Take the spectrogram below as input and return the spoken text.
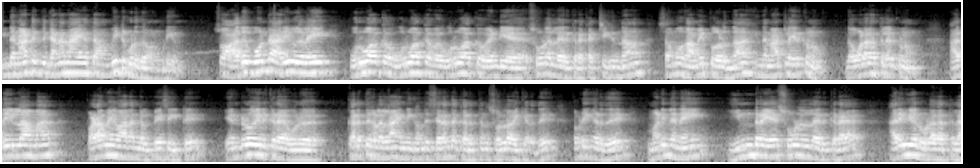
இந்த நாட்டுக்கு ஜனநாயகத்தை அவன் மீட்டு கொடுக்க முடியும்? ஸோ அது போன்ற அறிவுகளை உருவாக்க உருவாக்க உருவாக்க வேண்டிய சூழலில் இருக்கிற கட்சிக்கும் தான் சமூக அமைப்புகளும் தான் இந்த நாட்டில் இருக்கணும். இந்த உலகத்தில் இருக்கணும். அது இல்லாமல் பழமைவாதங்கள் பேசிக்கிட்டு என்றோ இருக்கிற ஒரு கருத்துக்களெல்லாம் இன்றைக்கி வந்து சிறந்த கருத்துன்னு சொல்ல வைக்கிறது. அப்படிங்கிறது மனிதனை இன்றைய சூழலில் இருக்கிற அறிவியல் உலகத்தில்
